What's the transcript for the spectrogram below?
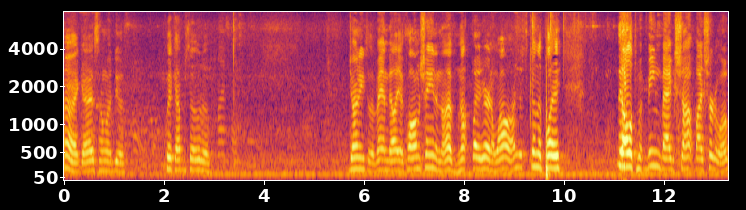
Alright guys, I'm going to do a quick episode of Journey to the Vandalia Claw Machine and I've not played here in a while. I'm just going to play the Ultimate Beanbag Shoppe by Sugarloaf,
